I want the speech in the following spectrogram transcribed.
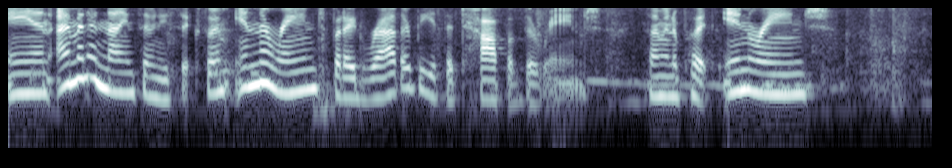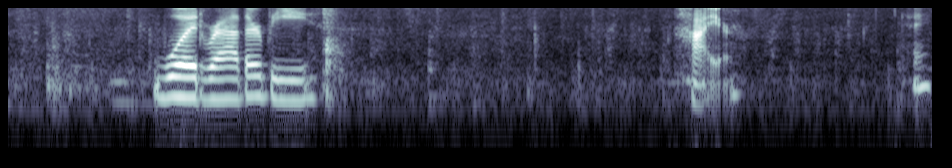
and I'm at a 976. So I'm in the range, but I'd rather be at the top of the range. So I'm going to put in range, would rather be higher. Okay,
